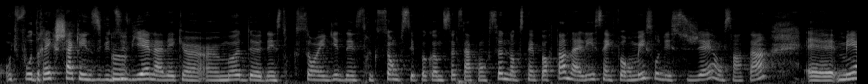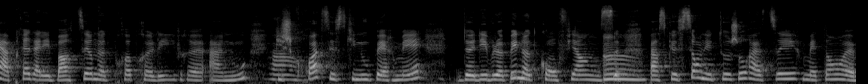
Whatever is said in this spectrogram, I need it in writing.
il faudrait que chaque individu mm. vienne avec un, mode d'instruction, un guide d'instruction, puis c'est pas comme ça que ça fonctionne. Donc, c'est important d'aller s'informer sur des sujets, on s'entend, euh, mais après, d'aller bâtir notre propre livre euh, à nous. Puis je crois que c'est ce qui nous permet de développer notre confiance. Mm. Parce que si on est toujours à dire, mettons... Euh,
